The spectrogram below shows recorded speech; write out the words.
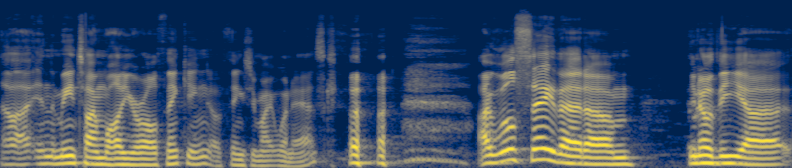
Uh, in the meantime, while you're all thinking of things you might want to ask, I will say that um, you know the uh,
